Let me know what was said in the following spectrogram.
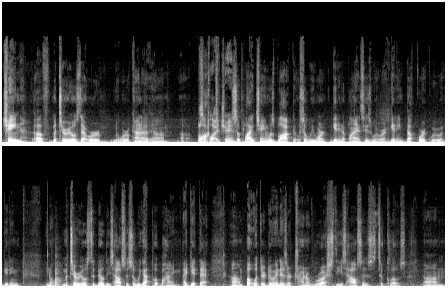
chain of materials that were that were kind of um, uh, blocked. Supply chain. Supply chain was blocked, so we weren't getting appliances, we weren't getting ductwork, we weren't getting, you know, materials to build these houses. So we got put behind. I get that, um, but what they're doing is they're trying to rush these houses to close. Um,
